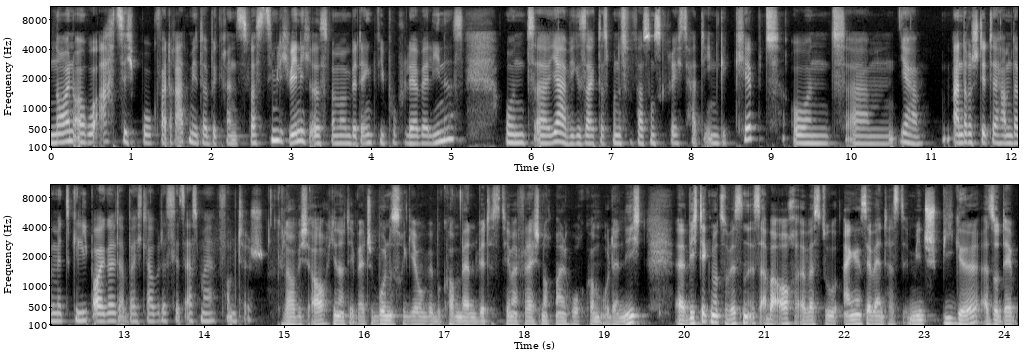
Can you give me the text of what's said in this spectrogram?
9,80 Euro pro Quadratmeter begrenzt, was ziemlich wenig ist, wenn man bedenkt, wie populär Berlin ist. Und äh, ja, wie gesagt, das Bundesverfassungsgericht hat ihn gekippt und ähm, ja, andere Städte haben damit geliebäugelt, aber ich glaube, das ist jetzt erstmal vom Tisch. Glaube ich auch. Je nachdem, welche Bundesregierung wir bekommen werden, wird das Thema vielleicht nochmal hochkommen oder nicht. Äh, wichtig nur zu wissen ist aber auch, äh, was du eingangs erwähnt hast, Mietspiegel. Also der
